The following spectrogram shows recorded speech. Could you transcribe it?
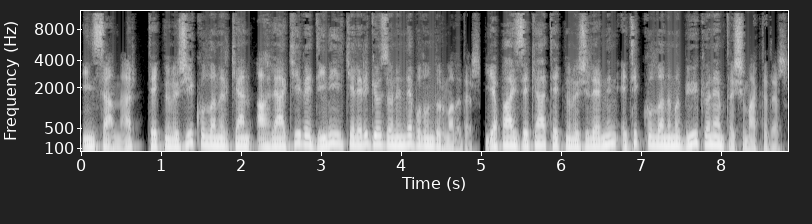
insanlar, teknolojiyi kullanırken ahlaki ve dini ilkeleri göz önünde bulundurmalıdır. Yapay zeka teknolojilerinin etik kullanımı büyük önem taşımaktadır.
